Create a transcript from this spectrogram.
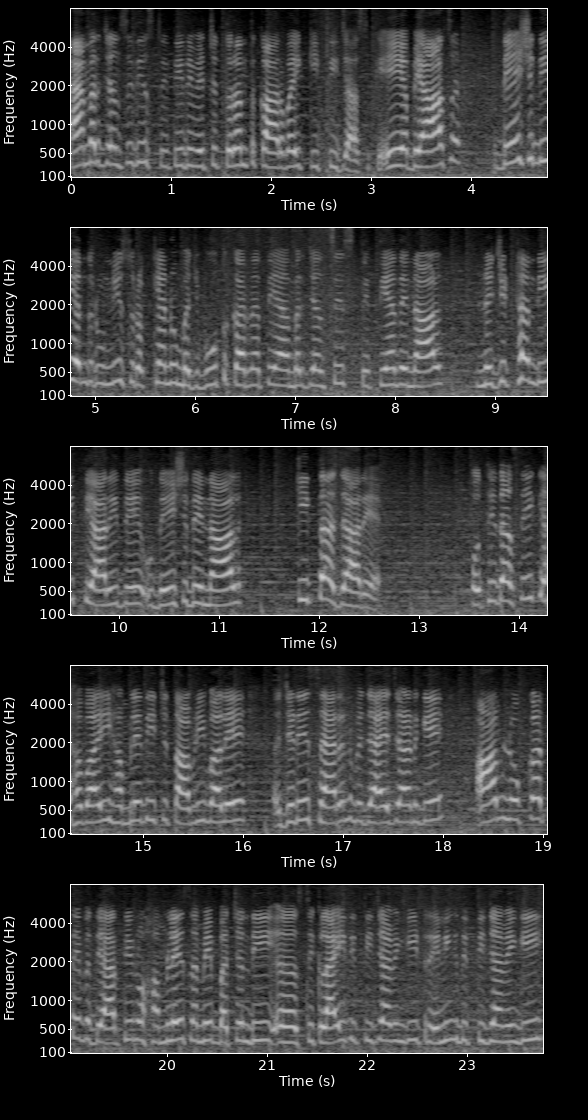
ਐਮਰਜੈਂਸੀ ਦੀ ਸਥਿਤੀ ਦੇ ਵਿੱਚ ਤੁਰੰਤ ਕਾਰਵਾਈ ਕੀਤੀ ਜਾ ਸਕੇ। ਇਹ ਅਭਿਆਸ ਦੇਸ਼ ਦੀ ਅੰਦਰੂਨੀ ਸੁਰੱਖਿਆ ਨੂੰ ਮਜ਼ਬੂਤ ਕਰਨ ਅਤੇ ਐਮਰਜੈਂਸੀ ਸਥਿਤੀਆਂ ਦੇ ਨਾਲ ਨਜਿੱਠਣ ਦੀ ਤਿਆਰੀ ਦੇ ਉਦੇਸ਼ ਦੇ ਨਾਲ ਕੀਤਾ ਜਾ ਰਿਹਾ ਹੈ। ਉੱਥੇ ਦੱਸਦੇ ਕਿ ਹਵਾਈ ਹਮਲੇ ਦੀ ਚੇਤਾਵਨੀ ਵਾਲੇ ਜਿਹੜੇ ਸੈਰਨ ਵਜਾਏ ਜਾਣਗੇ ਆਮ ਲੋਕਾਂ ਤੇ ਵਿਦਿਆਰਥੀਆਂ ਨੂੰ ਹਮਲੇ ਸਮੇਂ ਬਚਣ ਦੀ ਸਿਖਲਾਈ ਦਿੱਤੀ ਜਾਵੇਗੀ, ਟ੍ਰੇਨਿੰਗ ਦਿੱਤੀ ਜਾਵੇਗੀ।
